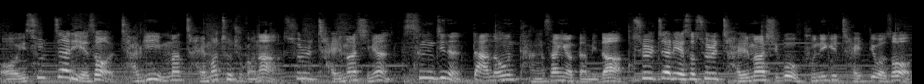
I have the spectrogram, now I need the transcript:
어, 술자리에서 자기 입맛 잘 맞춰주거나 술 잘 마시면 승진은 나온 당상이었답니다. 술자리에서 술 잘 마시고 분위기 잘 띄워서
